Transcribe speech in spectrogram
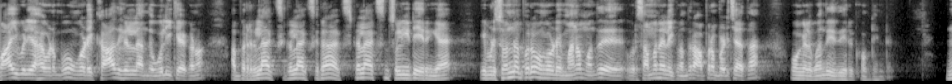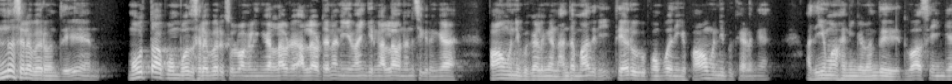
வாய் வழியாக விடும்போது உங்களுடைய காதுகளில் அந்த ஒலி கேட்கணும். அப்புறம் ரிலாக்ஸ் ரிலாக்ஸ் ரிலாக்ஸ் ரிலாக்ஸ்னு சொல்லிக்கிட்டே இருங்க. இப்படி சொன்ன பிறகு உங்களுடைய மனம் வந்து ஒரு சமநிலைக்கு வந்துடும். அப்புறம் படித்தா தான் உங்களுக்கு வந்து இது இருக்கும் அப்படின்ட்டு. இன்னும் சில பேர் வந்து மௌத்தா போகும்போது சில பேருக்கு சொல்லுவாங்க நீங்கள் அல்லா அல்லாவிட்டெல்லாம் நீங்கள் வாங்கிக்கிறீங்க அல்லாவை நினச்சிக்கிறீங்க. பாவ மன்னிப்பு கேளுங்கன்னு. அந்த மாதிரி தேர்வுக்கு போகும்போது நீங்கள் பாவ மன்னிப்பு கேளுங்க. அதிகமாக நீங்கள் வந்து துவா செய்யுங்க.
